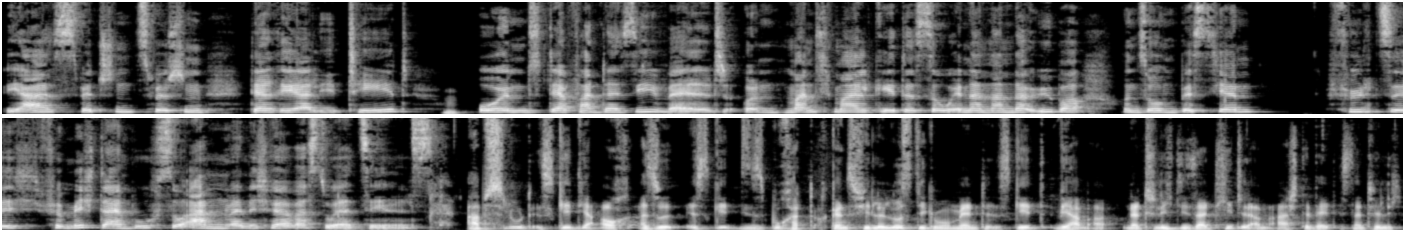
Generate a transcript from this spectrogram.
ja, switchen zwischen der Realität hm. und der Fantasiewelt. Und manchmal geht es so ineinander über. Und so ein bisschen fühlt sich für mich dein Buch so an, wenn ich höre, was du erzählst. Absolut. Es geht ja auch, also es geht, dieses Buch hat auch ganz viele lustige Momente. Es geht, wir haben natürlich dieser Titel am Arsch der Welt ist natürlich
